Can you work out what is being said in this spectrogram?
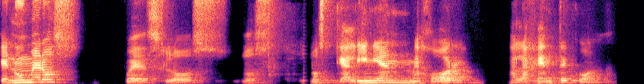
¿qué números? Pues los, los, los que alineen mejor a la gente con,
